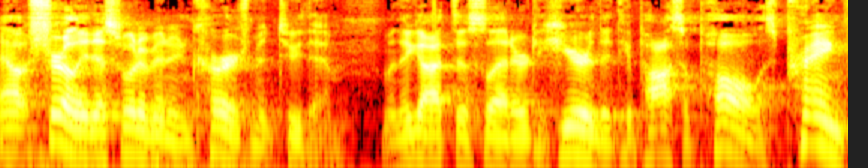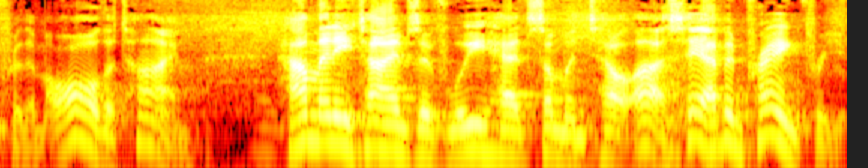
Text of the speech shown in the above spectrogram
Now, surely this would have been encouragement to them when they got this letter to hear that the Apostle Paul is praying for them all the time. How many times have we had someone tell us, Hey, I've been praying for you?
